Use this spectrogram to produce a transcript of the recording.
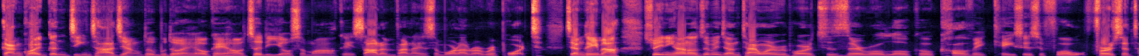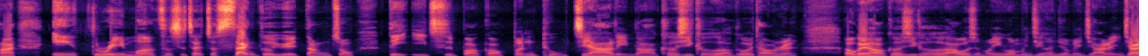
赶快跟警察讲，对不对？OK，好，这里有什么可以杀人犯还是什么来了？Report，这样可以吗？所以你看到这边讲，Taiwan report to zero local COVID cases for first time in three months，是在这三个月当中第一次报告本土加零啊，可喜可贺啊，各位台湾人。OK，好，可喜可贺啊，为什么？因为我们已经很久没加零，加。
